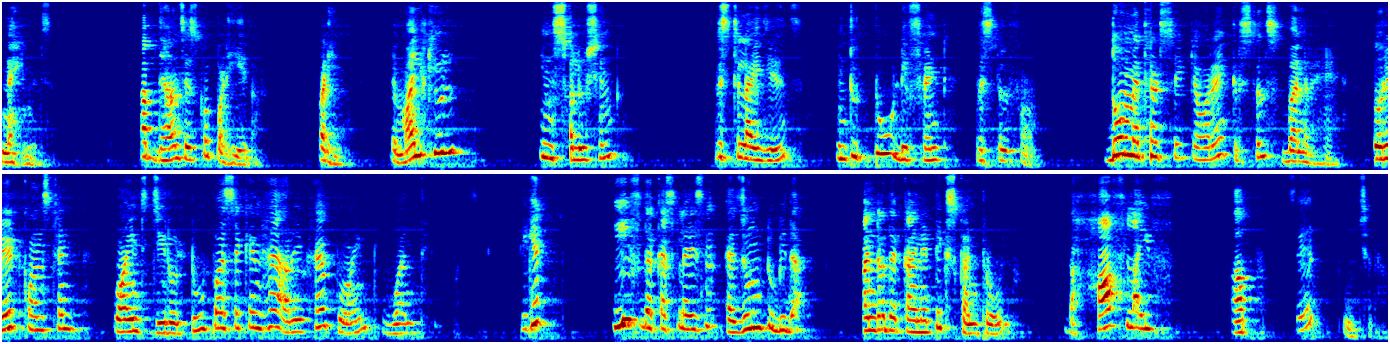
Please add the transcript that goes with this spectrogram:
नहीं मिल सकता। अब ध्यान से इसको पढ़िएगा। पढ़िए। The molecule in solution crystallizes into two different crystal form दो मेथड से क्या हो रहे हैं? क्रिस्टल्स बन रहे हैं। तो rate constant point zero two per second है और एक है point one three per second ठीक है? If the crystallization assume to be the under the kinetics control the half life अप से पूछ रहा है।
